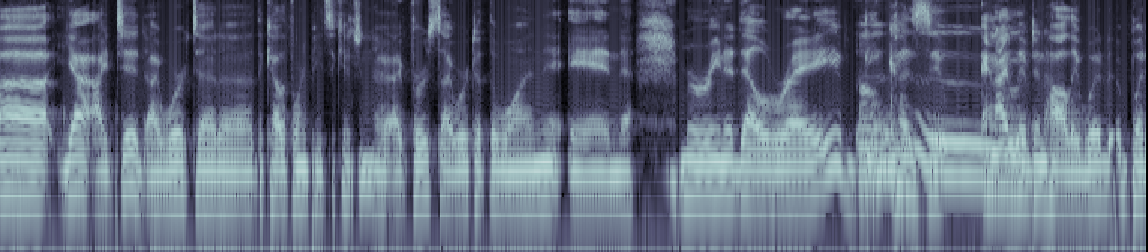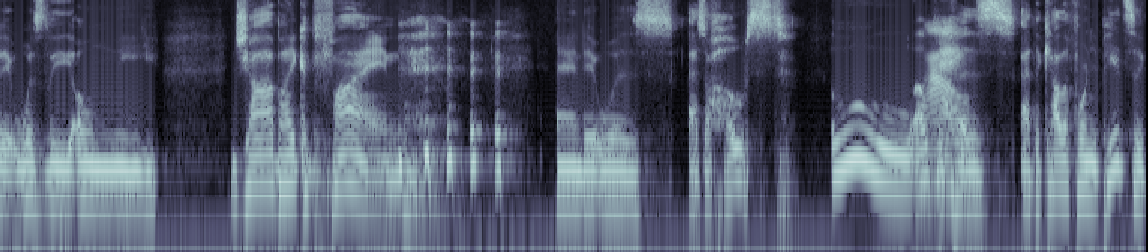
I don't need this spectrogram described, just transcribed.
Uh, yeah, I did. I worked at uh, the California Pizza Kitchen. I, I first I worked at the one in Marina Del Rey because it, and I lived in Hollywood, but it was the only job I could find, and it was as a host Ooh, okay. because at the California Pizza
